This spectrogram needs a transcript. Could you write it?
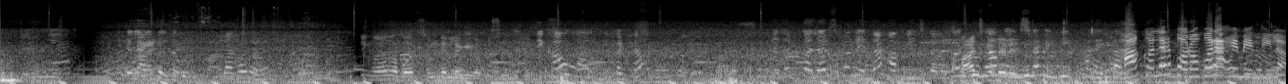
इथे लाइट होतं. बहुत सुंदर लगेगा दिखाओ वो दुपट्टा. त्याच्यात कलर्स पण आहेत हा पीच कलर हा कलर बरोबर आहे मेहंदीला.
